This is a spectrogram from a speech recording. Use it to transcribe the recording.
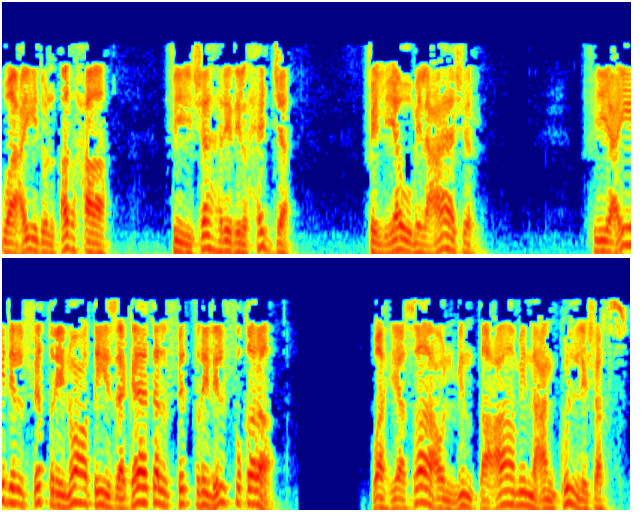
وعيد الأضحى في شهر ذي الحجة في اليوم العاشر. في عيد الفطر نعطي زكاة الفطر للفقراء وهي صاع من طعام عن كل شخص.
